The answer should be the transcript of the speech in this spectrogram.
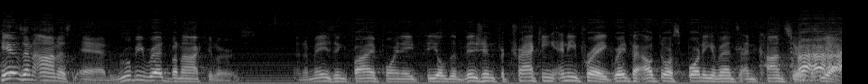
Here's an honest ad. Ruby Red Binoculars. An amazing 5.8 field of vision for tracking any prey. Great for outdoor sporting events and concerts. yeah.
